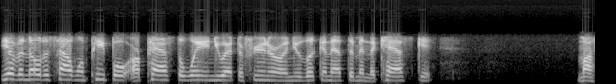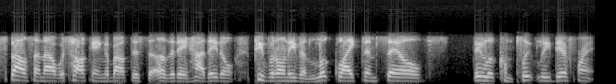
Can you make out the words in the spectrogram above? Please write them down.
You ever notice how when people are passed away and you at the funeral and you're looking at them in the casket? My spouse and I were talking about this the other day. How they don't, people don't even look like themselves. They look completely different.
